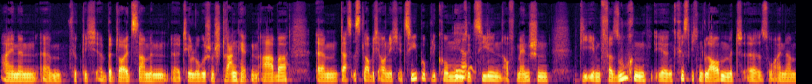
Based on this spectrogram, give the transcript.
einen ähm, wirklich äh, bedeutsamen äh, theologischen Strang hätten. Aber ähm, das ist, glaube ich, auch nicht ihr Zielpublikum. Ja. Sie zielen auf Menschen, die eben versuchen, ihren christlichen Glauben mit äh, so einer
